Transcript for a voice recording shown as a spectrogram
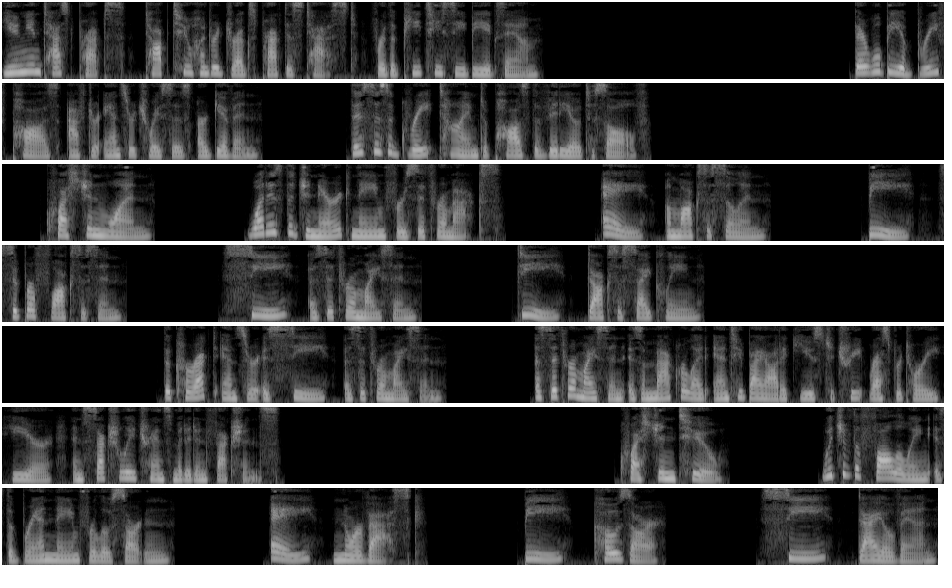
Union Test Preps, Top 200 Drugs Practice Test, for the PTCB exam. There will be a brief pause after answer choices are given. This is a great time to pause the video to solve. Question 1. What is the generic name for Zithromax? A. Amoxicillin. B. Ciprofloxacin. C. Azithromycin. D. Doxycycline. The correct answer is C. Azithromycin. Azithromycin is a macrolide antibiotic used to treat respiratory, ear, and sexually transmitted infections. Question 2. Which of the following is the brand name for losartan? A. Norvasc. B. Cozaar. C. Diovan.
